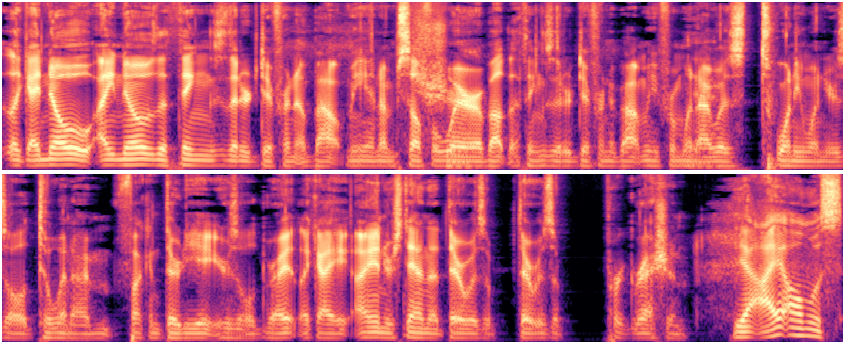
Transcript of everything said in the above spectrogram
Like I know I know the things that are different about me, and I'm self aware about the things that are different about me from when I was 21 years old to when I'm fucking 38 years old. Right? Like I, I understand that there was a there was a progression. Yeah, I almost,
